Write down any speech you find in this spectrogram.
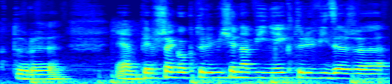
który, nie wiem, pierwszego, który mi się nawinie i który widzę, że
